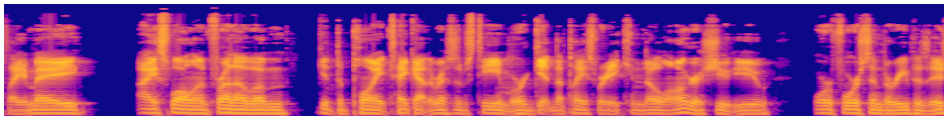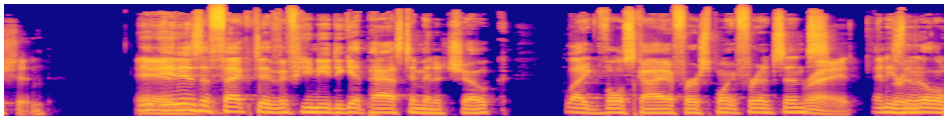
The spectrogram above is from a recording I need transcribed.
play Mei ice wall in front of him, get the point, take out the rest of his team, or get in the place where he can no longer shoot you, or force him to reposition. It- it And- effective if you need to get past him in a choke, like Volskaya first point, for instance. right, And he's Or in the little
